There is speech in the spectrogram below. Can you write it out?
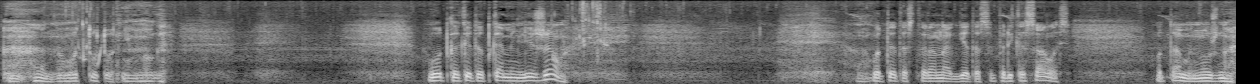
Ага, ну вот тут вот немного. Вот как этот камень лежал. Вот эта сторона где-то соприкасалась. Вот там и нужно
